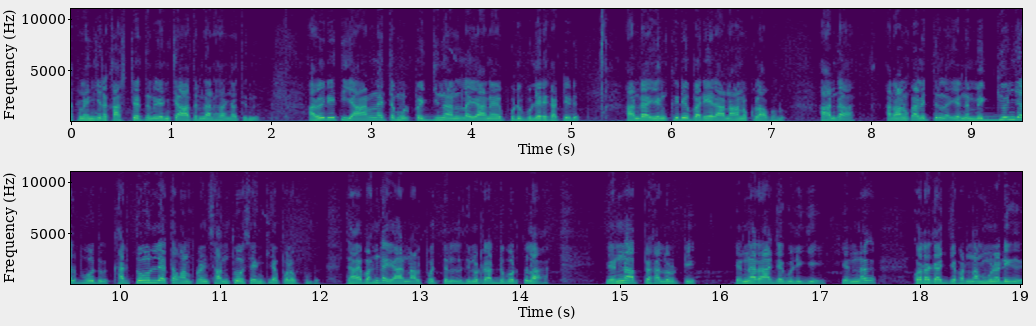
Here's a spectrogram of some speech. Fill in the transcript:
ಅಕಲ ಎಂಜಿನ ಕಷ್ಟ ಎತ್ತಿನ ಎಂಚ ಆತನ ದಾನ ಸಂಗತಿಂದು ಅವೇ ರೀತಿ ಯಾನ ಐತೆ ಮುಲ್ಪ ಇಜ್ಜಿನ ಅಲ್ಲ ಯಾನೆ ಪುಡಿ ಬುಳ್ಳೇರಿ ಕಟ್ಟಿಡು. ಅಂಡ ಎಂಕಡೆ ಬರೆಯರ ಅನಾನುಕೂಲ ಆಪುಂಡು ಅಂಡ ಅನಾನುಕೂಲ ಇತ್ತಿಲ್ಲ ಎನ್ನ ಮೆಗ್ಗಿಯೊಂದು ಜಲ್ಪಬೋದು ಕರ್ತೋನ್ಲೆ ಅಂತ ಅನ್ಪಣ ಸಂತೋಷ ಎಂಕಿ ಏಪಲಪ್ಪುಂಡು ದಾಯ ಬಂಡ ಯಾ ನಲ್ಪತ್ತಿಲ್ಲ ದಿನ ಅಡ್ಡು ಬರ್ತಲ್ಲ ಎನ್ನ ಅಪ್ಪೆ ಕಲ್ಲು ರೊಟ್ಟಿ ಎನ್ನ ರಾಜ ಗುಲಿಗಿ ಎನ್ನ ಕೊರಗಜ್ಜೆ ಪಂಡ ನಮ್ಮ ನಡಿಗೆ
